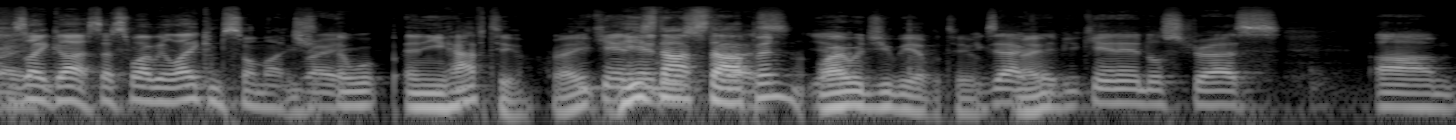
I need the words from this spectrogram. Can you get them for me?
He's like us. That's why we like him so much. Right. And you have to, right? can't He's handle not stopping. stress. Why Yeah. would you be able to? Exactly. right? If you can't handle stress, um,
